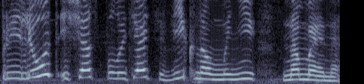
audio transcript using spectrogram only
прильот, і зараз полетять вікна мені на мене.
